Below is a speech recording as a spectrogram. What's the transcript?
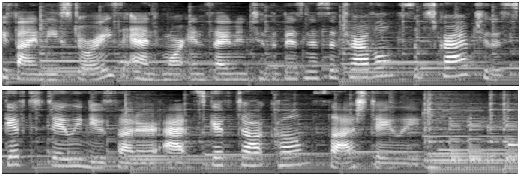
To find these stories and more insight into the business of travel, subscribe to the Skift Daily newsletter at skift.com/daily.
